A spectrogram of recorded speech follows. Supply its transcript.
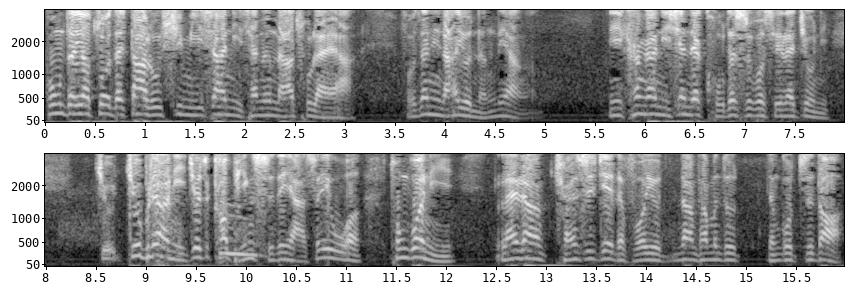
功德要坐在大如须弥山，你才能拿出来呀、否则你哪有能量啊？你看看你现在苦的时候，谁来救你？救救不了你，就是靠平时的呀。所以我通过你来让全世界的佛友，让他们都能够知道，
